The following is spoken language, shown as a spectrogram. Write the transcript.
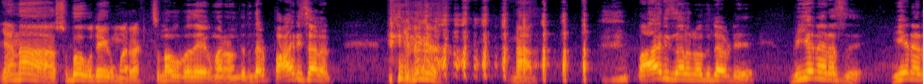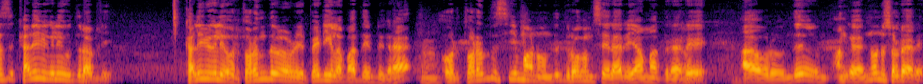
ஏன்னா சுப உதயகுமார். சும உதயகுமாரன் வந்திருந்தார். பாரிசாலன். என்னங்க? நான் பாரிசாலன் வந்துட்டா அப்படி கழிவு கழிவு ஊத்துறா அப்படி கழிவு கழிவு அவர் தொடர்ந்து அவருடைய பேட்டிகளை பார்த்துக்கிட்டு இருக்கிறேன். அவர் தொடர்ந்து சீமான் வந்து துரோகம் செய்யறாரு ஏமாத்துறாரு. அவர் வந்து அங்க இன்னொன்னு சொல்றாரு.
